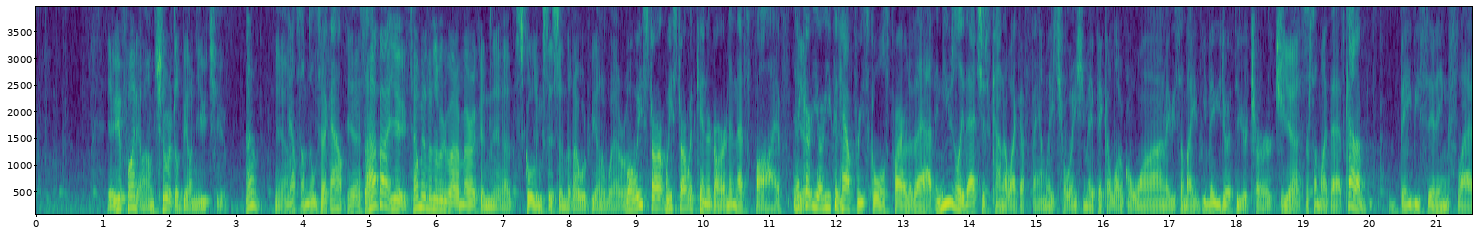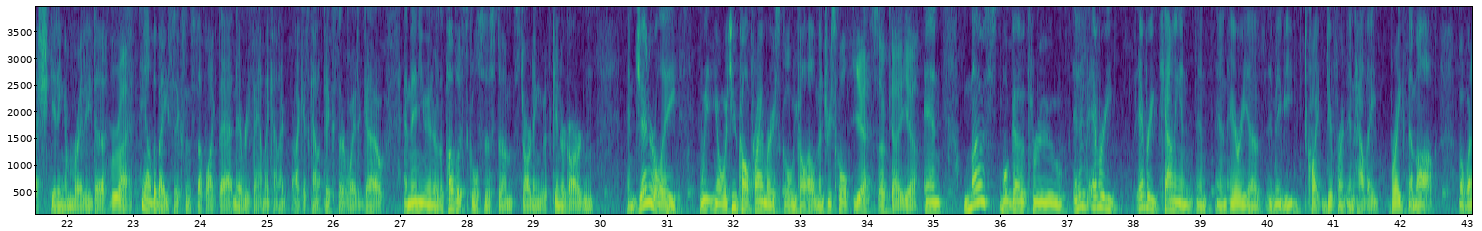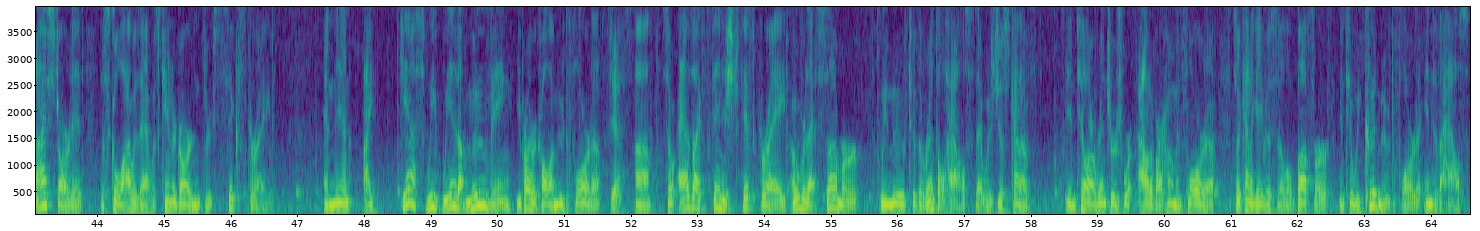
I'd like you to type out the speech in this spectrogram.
yeah, you'll find it. I'm sure it'll be on YouTube. Oh, Yeah. yeah, something to check out. Yeah. So, how about you? Tell me a little bit about American uh, schooling system that I would be unaware of. Well, we start we start with kindergarten, and that's five. And Yeah. ca- you know, you could have preschools prior to that, and usually that's just kind of like a family choice. You may pick a local one, maybe somebody, maybe you do it through your church, Yes. or something like that. It's kind of babysitting slash getting them ready to, Right. You know, the basics and stuff like that. And every family kind of, I guess, kind of picks their way to go. And then you enter the public school system, starting with kindergarten, and generally, we, you know, what you call primary school, we call elementary school. yes. Okay. Yeah. And most will go through, and every every county and, and, and area it may be quite different in how they break them up. But when I started, the school I was at was kindergarten through sixth grade, and then I guess we, we ended up moving. You probably recall I moved to Florida. Yes. Uh, so as I finished fifth grade, over that summer, we moved to the rental house that was just kind of until our renters were out of our home in Florida. So it kind of gave us a little buffer until we could move to Florida into the house.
